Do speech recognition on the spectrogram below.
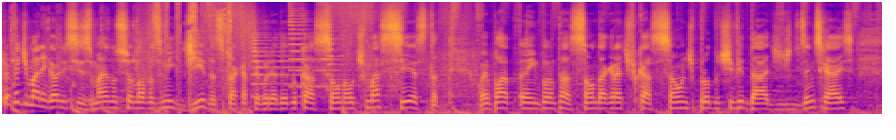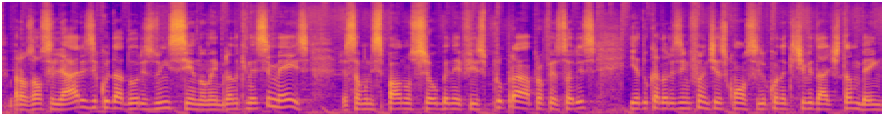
Prefeito de Maringá, Ulisses Maia, anunciou novas medidas para a categoria da educação na última sexta, com a implantação da gratificação de produtividade de 200 reais para os auxiliares e cuidadores do ensino. Lembrando que nesse mês, a gestão municipal anunciou benefício para professores e educadores infantis com auxílio conectividade também.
